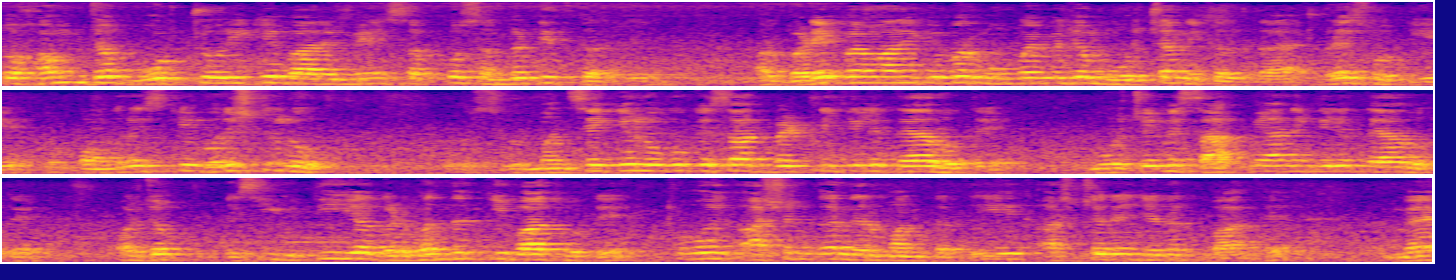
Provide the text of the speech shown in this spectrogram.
तो हम जब वोट चोरी के बारे में सबको संगठित करते हैं और बड़े पैमाने के ऊपर मुंबई में जब मोर्चा निकलता है, प्रेस होती है तो कांग्रेस के वरिष्ठ लोग मनसे के लोगों के साथ बैठने के लिए तैयार होते हैं, मोर्चे में साथ में आने के लिए तैयार होते हैं और जब इसी युति या गठबंधन की बात होते तो वो एक आशंका निर्माण करते ये एक आश्चर्यजनक बात है। मैं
